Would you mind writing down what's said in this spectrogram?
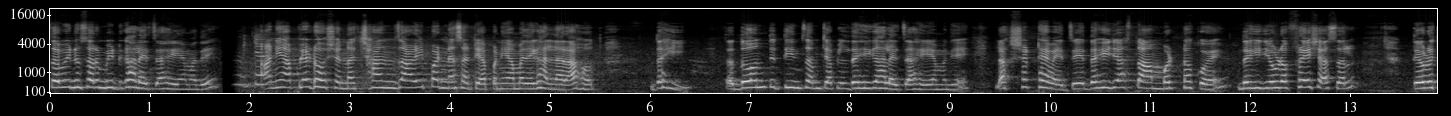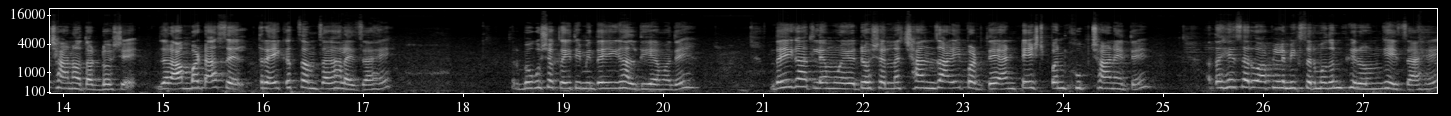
चवीनुसार मीठ घालायचं आहे यामध्ये. आणि आपल्या डोश्यांना छान जाळी पडण्यासाठी आपण यामध्ये घालणार आहोत दही. तर दोन ते तीन चमचे आपल्याला दही घालायचं आहे यामध्ये. लक्षात ठेवायचे दही जास्त आंबट नको आहे दही जेवढं फ्रेश असेल तेवढं छान होतात डोसे. जर आंबट असेल तर एकच चमचा घालायचा आहे. तर बघू शकता इथे मी दही घालते यामध्ये. दही घातल्यामुळे डोशांना छान जाळी पडते आणि टेस्ट पण खूप छान येते. आता हे सर्व आपल्याला मिक्सरमधून फिरवून घ्यायचं आहे.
